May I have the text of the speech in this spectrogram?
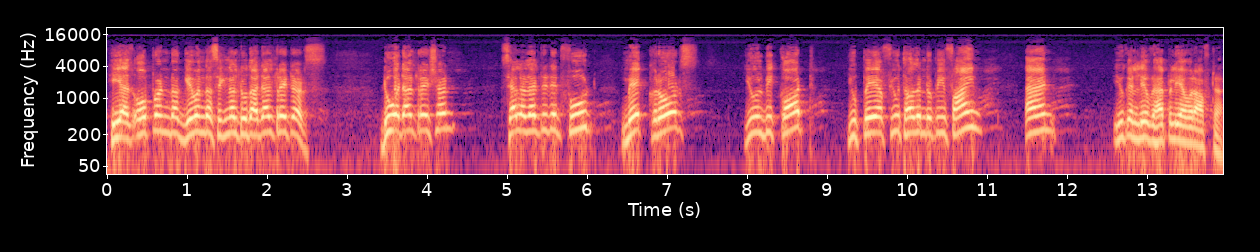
he has opened the given the signal to the adulterators. Do adulteration sell adulterated food make crores you will be caught you pay a few thousand rupee fine and you can live happily ever after.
